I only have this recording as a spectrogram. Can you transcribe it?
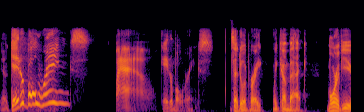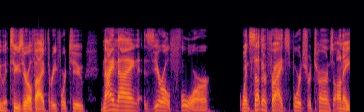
You know, Gator Bowl rings. Wow. Gator Bowl rings. Let's head to a break. We come back. More of you at 205 342 9904 when Southern Fried Sports returns on a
